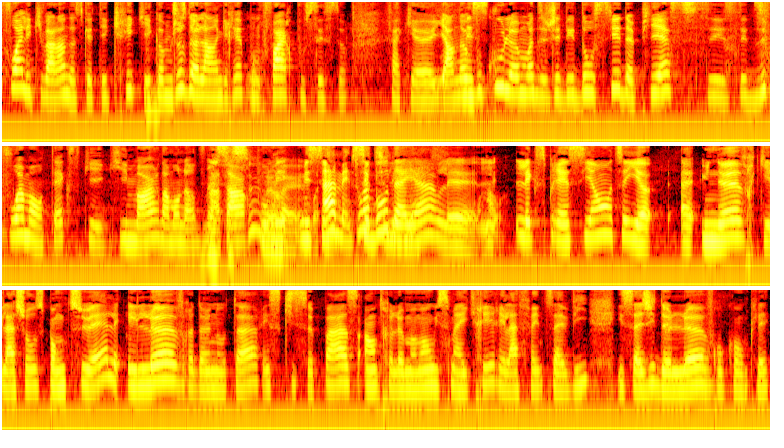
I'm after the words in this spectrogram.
fois l'équivalent de ce que t'écris, qui est comme juste de l'engrais pour faire pousser ça. Fait que, il y en a Mais beaucoup, là. Moi, j'ai des dossiers de pièces, c'est, c'est dix fois mon texte qui, qui meurt dans mon ordinateur ça, pour, là. Mais, euh, mais ouais. c'est Ah, mais c'est tu beau d'ailleurs, le- Wow. le- l'expression, tu sais, il y a euh, une œuvre qui est la chose ponctuelle et l'œuvre d'un auteur et ce qui se passe entre le moment où il se met à écrire et la fin de sa vie. Il s'agit de l'œuvre au complet.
